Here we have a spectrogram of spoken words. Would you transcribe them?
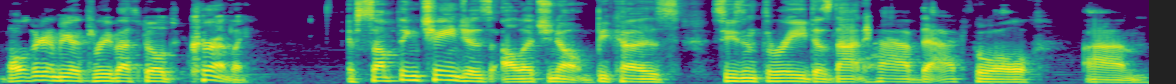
those are going to be your three best builds currently. If something changes, I'll let you know because season three does not have the actual. Um,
